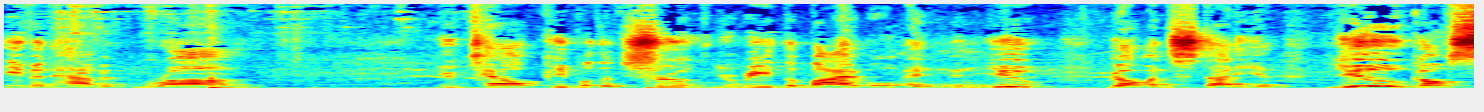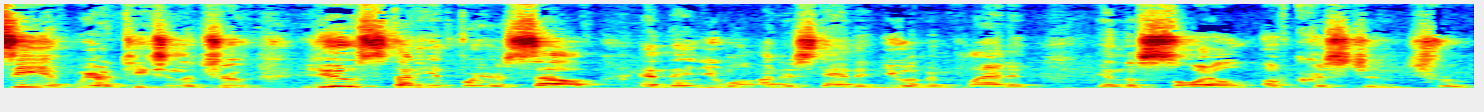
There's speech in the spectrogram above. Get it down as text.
even have it wrong. You tell people the truth, you read the Bible, and then you go and study it. You go see if we are teaching the truth. You study it for yourself, and then you will understand that you have been planted in the soil of Christian truth.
